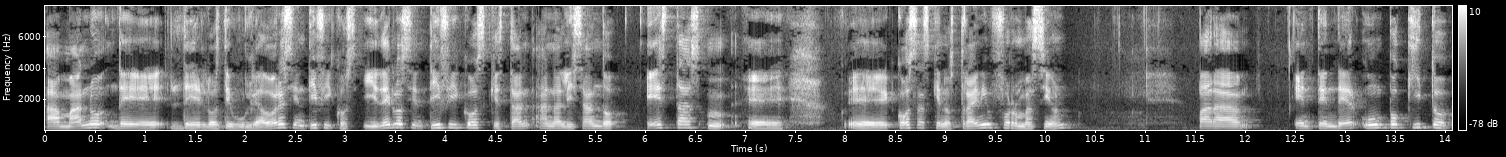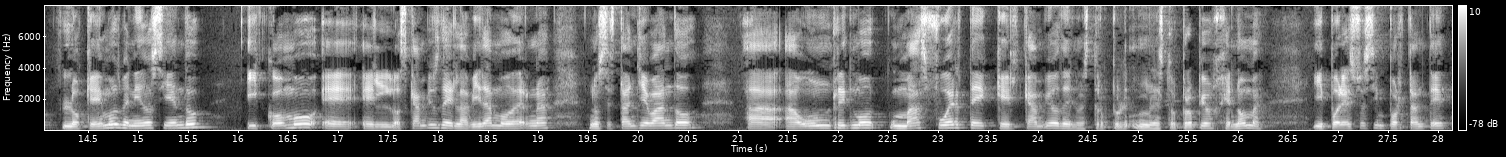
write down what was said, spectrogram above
a mano de, de, los divulgadores científicos y de los científicos que están analizando estas mm, eh, eh, cosas que nos traen información para entender un poquito lo que hemos venido siendo y cómo eh, los cambios de la vida moderna nos están llevando a, a, un ritmo más fuerte que el cambio de nuestro, nuestro propio genoma. Y por eso es importante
